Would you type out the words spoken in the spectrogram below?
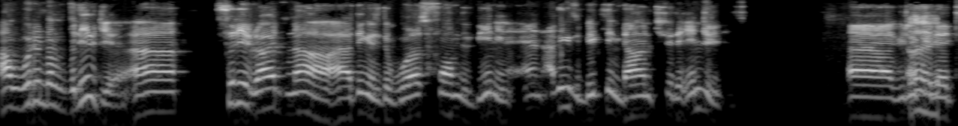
I wouldn't have believed you. Uh, City right now, I think, is the worst form they've been in, and I think it's a big thing down to the injuries. Uh, if you look oh, at it,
